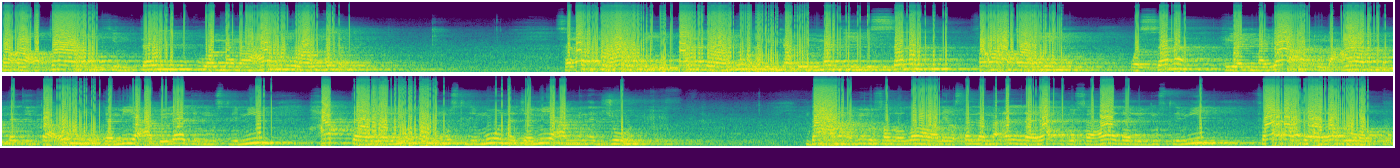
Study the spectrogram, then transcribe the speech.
فأعطاني ثنتين ومنعني واحدا سألت ربي ألا يهلك أمتي بالسنة فأعطانيه والسنة هي المجاعة العامة التي تعم جميع بلاد المسلمين حتى يموت المسلمون جميعا من الجوع. دعا النبي صلى الله عليه وسلم ألا يحدث هذا للمسلمين فأجابه ربه.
